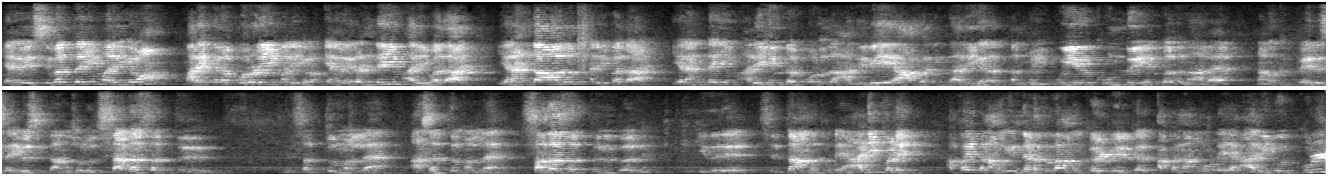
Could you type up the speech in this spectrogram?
எனவே சிவத்தையும் அறிகிறோம் மறைக்கிற பொருளையும் அறிகிறோம். எனவே ரெண்டையும் அறிவதாய். இரண்டாலும் அறிவதாய் இரண்டையும் அறிகின்ற பொழுது அதுவே ஆக அறிகிற தன்மை உயிருக்கு உண்டு என்பதனால நமக்கு பேரு சைவ சித்தாந்தம் சொல்லுது சதசத்து. இது சத்தும் அல்ல அசத்தும் அல்ல சதசத்துன்னு பேருங்க. இது சித்தாந்தத்துடைய அடிப்படை. அப்ப இப்ப நமக்கு இந்த இடத்துல தான் நமக்கு கேள்வி இருக்கிறது. அப்ப நம்முடைய அறிவுக்குள்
